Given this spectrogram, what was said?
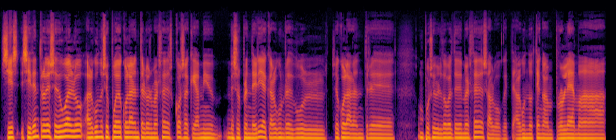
si, si dentro de ese duelo alguno se puede colar entre los Mercedes, cosa que a mí me sorprendería que algún Red Bull se colara entre un posible doblete de Mercedes, salvo que alguno tenga un problema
